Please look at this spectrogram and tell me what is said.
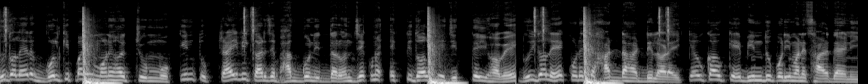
দু দলের গোলকিপারই মনে হয় চুম্বক কিন্তু ট্রাইভিকার যে ভাগ্য নির্ধারণ, যে কোনো একটি দলকে জিততেই হবে। দুই দলে করেছে হাড্ডাহাড্ডি লড়াই, কেউ কাউকে বিন্দু পরিমাণে ছাড় দেয়নি।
